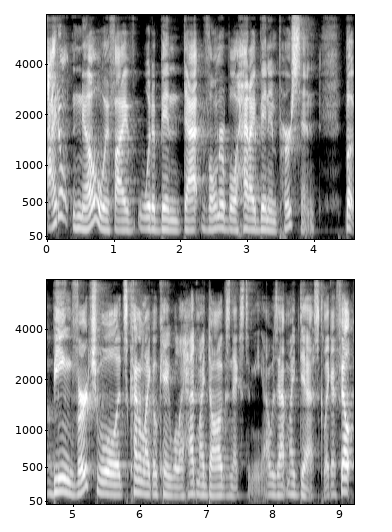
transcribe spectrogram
I don't know if I would have been that vulnerable had I been in person. But being virtual, it's kind of like, okay, well, I had my dogs next to me. I was at my desk. Like I felt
